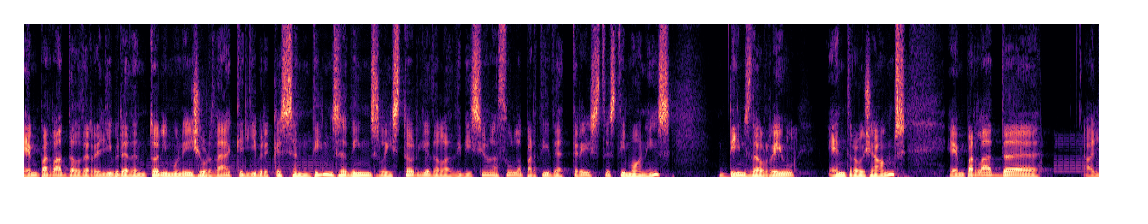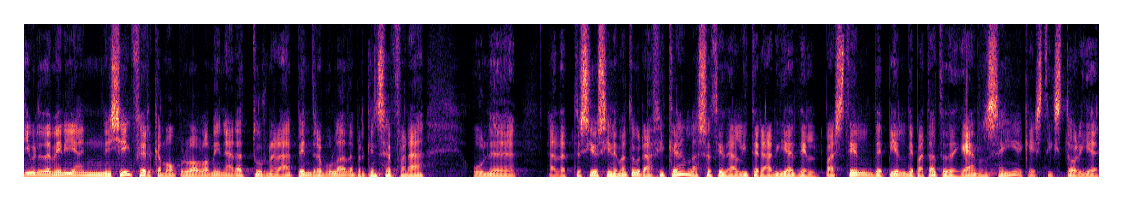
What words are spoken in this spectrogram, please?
hem parlat del darrer llibre d'Antoni Moner Jordà, aquell llibre que s'endinsa dins la història de la Divisió Azul a partir de tres testimonis, dins del riu entre els joncs. Hem parlat de el llibre de Mary Ann Schaefer, que molt probablement ara tornarà a prendre volada perquè ens farà una adaptació cinematogràfica, la Societat Literària del Pastel de Piel de Patata de Guernsey, aquesta història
